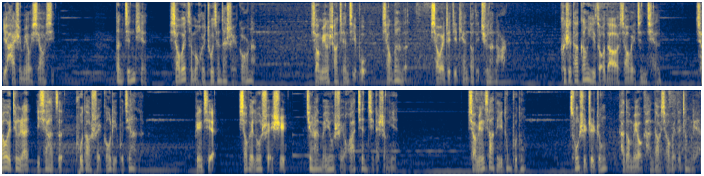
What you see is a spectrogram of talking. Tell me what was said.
也还是没有消息。但今天，小伟怎么会出现在水沟呢？小明上前几步，想问问小伟这几天到底去了哪儿。可是他刚一走到小伟近前，小伟竟然一下子扑到水沟里不见了，并且小伟落水时竟然没有水花溅起的声音。小明吓得一动不动，从始至终他都没有看到小伟的正脸。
